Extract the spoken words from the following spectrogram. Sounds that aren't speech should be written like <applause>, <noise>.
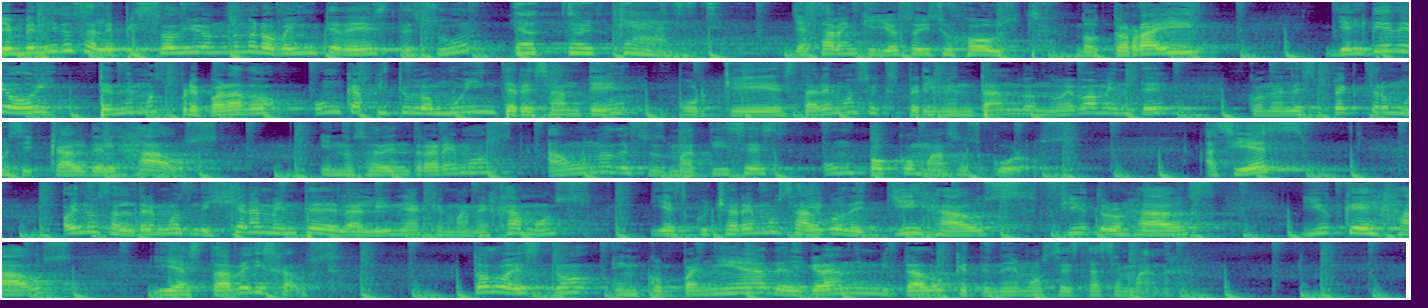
Bienvenidos al episodio número 20 de este Zoom. Dr. Cast. Ya saben que yo soy su host, Dr. Ray. Y el día de hoy tenemos preparado un capítulo muy interesante porque estaremos experimentando nuevamente con el espectro musical del house y nos adentraremos a uno de sus matices un poco más oscuros. Así es, hoy nos saldremos ligeramente de la línea que manejamos y escucharemos algo de G-House, Future House, UK House y hasta Bass House. Todo esto en compañía del gran invitado que tenemos esta semana.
